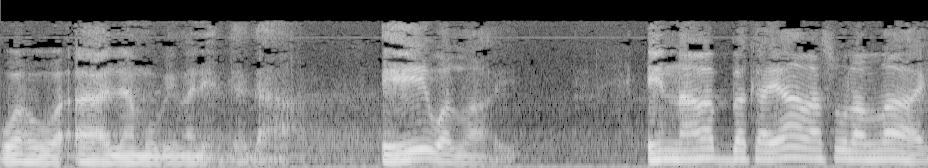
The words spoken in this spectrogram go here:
وهو أعلم بمن اهتدى. إي والله. إن ربك يا رسول الله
